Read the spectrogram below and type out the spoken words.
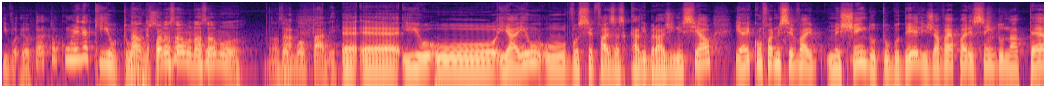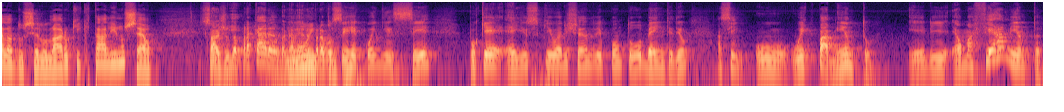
E eu tô com ele aqui, o tubo. Não, depois nós vamos, nós vamos, nós Tá. vamos montar ali. É, é, e, o, o- e aí o, o- você faz a calibragem inicial, e aí conforme você vai mexendo o tubo dele, já vai aparecendo na tela do celular o que está ali no céu. Isso ajuda pra caramba, galera, pra você reconhecer, porque é isso que o Alexandre pontuou bem, entendeu? Assim, o, o equipamento, ele é uma ferramenta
